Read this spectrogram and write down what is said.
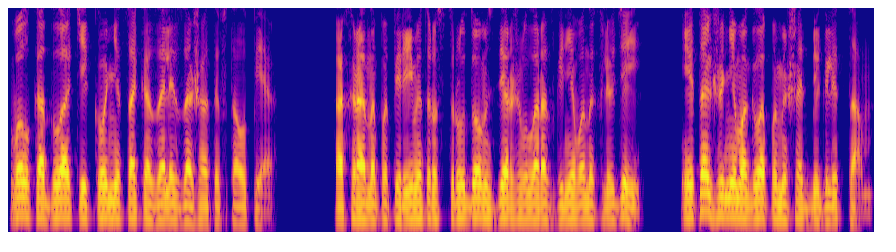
волкодлаки и конница оказались зажаты в толпе. Охрана по периметру с трудом сдерживала разгневанных людей и также не могла помешать беглецам.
